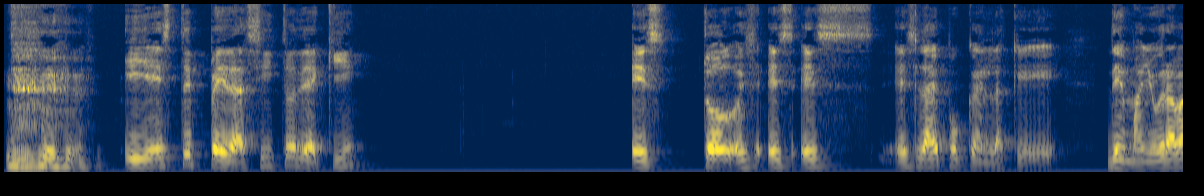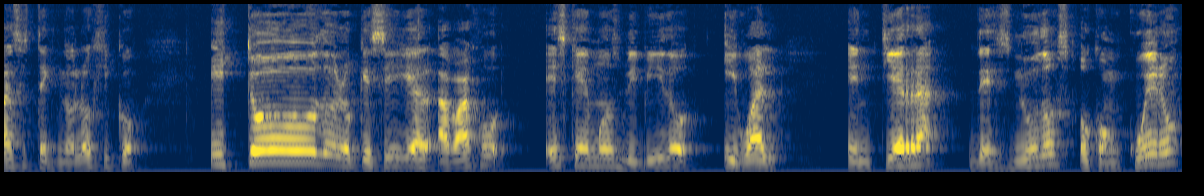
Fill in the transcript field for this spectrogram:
y este pedacito de aquí es todo, es, es, es, es la época en la que de mayor avance tecnológico. Y todo lo que sigue abajo es que hemos vivido igual, en tierra, desnudos o con cuero,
